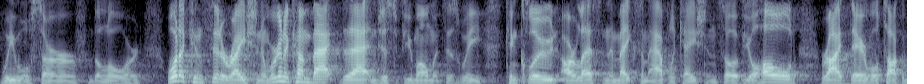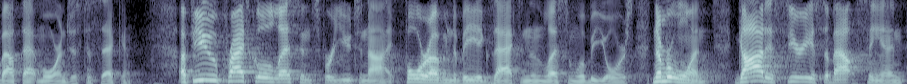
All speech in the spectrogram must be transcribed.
we will serve the Lord. What a consideration. And we're going to come back to that in just a few moments as we conclude our lesson and make some applications. So if you'll hold right there, we'll talk about that more in just a second. A few practical lessons for you tonight, four of them to be exact, and then the lesson will be yours. Number one, God is serious about sin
